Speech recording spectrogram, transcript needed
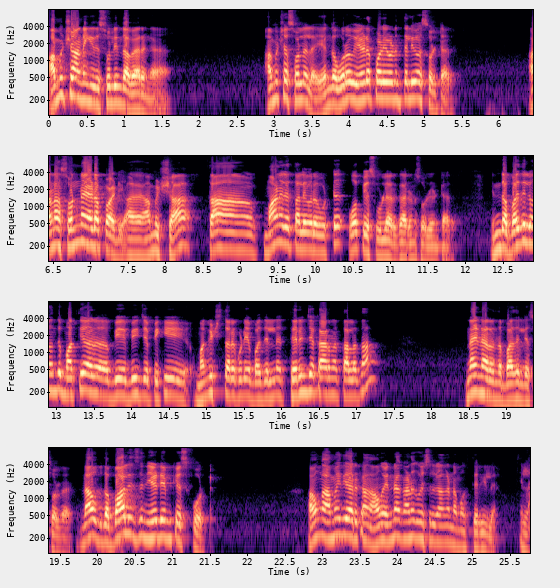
அமித்ஷா அன்னைக்கு இது சொல்லியிருந்தா வேறுங்க. அமித்ஷா சொல்லலை. எங்கள் உறவு எடப்பாடியோட தெளிவாக சொல்லிட்டார். ஆனால் சொன்ன எடப்பாடி அமித்ஷா தான் மாநில தலைவரை விட்டு ஓபிஎஸ் உள்ளே இருக்காருன்னு சொல்லிட்டார். இந்த பதில் வந்து மத்திய பி பிஜேபிக்கு மகிழ்ச்சி தரக்கூடிய பதில்னு தெரிஞ்ச காரணத்தால் தான் நயினார் அந்த பதிலே சொல்கிறார் நான் த பால் இஸ் இன் ஏடிஎம்கேஸ் கோர்ட் அவங்க அமைதியாக இருக்காங்க. அவங்க என்ன கணக்கு வச்சுருக்காங்கன்னு நமக்கு தெரியல. இல்ல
